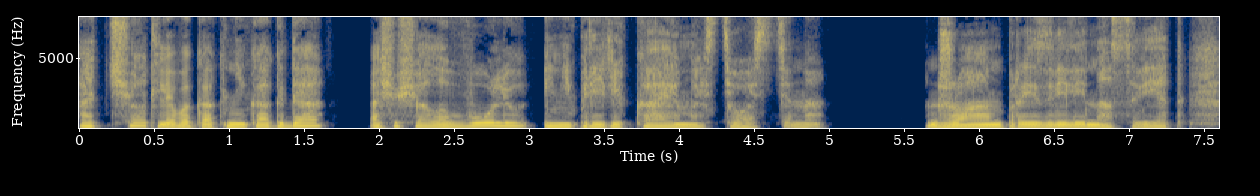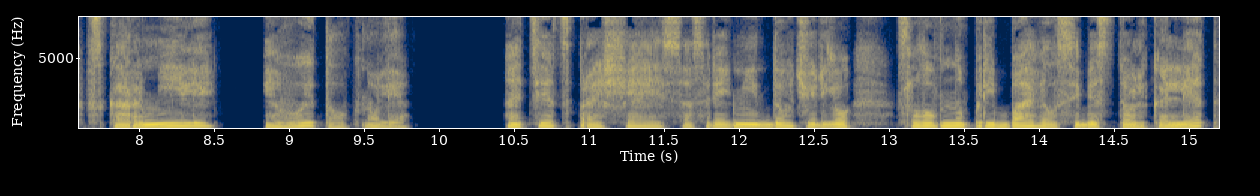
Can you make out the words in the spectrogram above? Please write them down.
отчетливо, как никогда, ощущала волю и непререкаемость Остина. Джоан произвели на свет, вскормили и вытолкнули. Отец, прощаясь со средней дочерью, словно прибавил себе столько лет,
